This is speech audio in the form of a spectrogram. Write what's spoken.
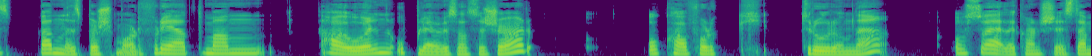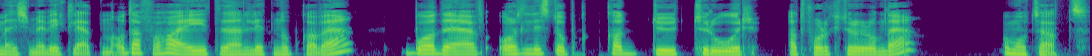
spennende spørsmål, fordi at man har jo en opplevelse av seg sjøl, og hva folk tror om det, og så er det kanskje stemmer det ikke med virkeligheten, og derfor har jeg gitt deg en liten oppgave, både å liste opp hva du tror at folk tror om det, og motsatt.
